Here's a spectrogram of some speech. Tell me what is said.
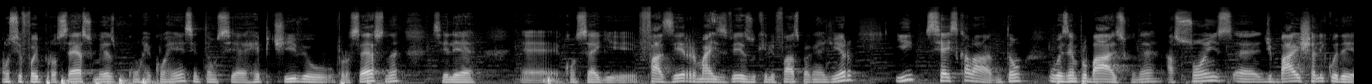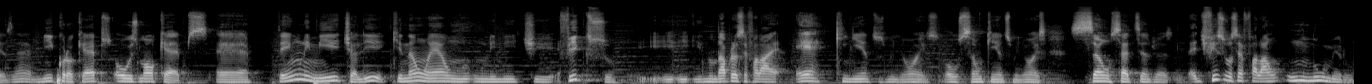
ou se foi processo mesmo com recorrência, então se é repetível o processo, né? Se ele é, é consegue fazer mais vezes o que ele faz para ganhar dinheiro e se é escalável. Então, o exemplo básico, né? Ações é, de baixa liquidez, né? Microcaps ou small caps. É, tem um limite ali que não é um, um limite fixo e, e, e não dá para você falar é 500 milhões ou são 500 milhões, são 700 milhões. É difícil você falar um, um número,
